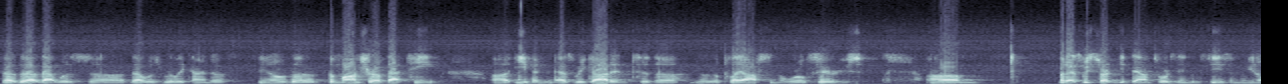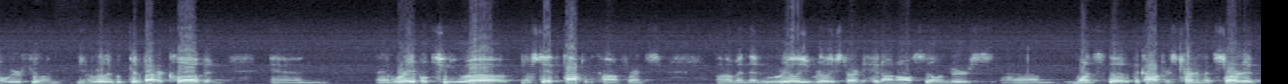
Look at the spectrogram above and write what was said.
that that was uh, that was really kind of you know the the mantra of that team, uh, even as we got into the the playoffs in the World Series. Um, but as we started to get down towards the end of the season, you know, we were feeling you know really good about our club and and and we're able to uh, you know stay at the top of the conference. Um, and then really, really started to hit on all cylinders um, once the, the conference tournament started.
